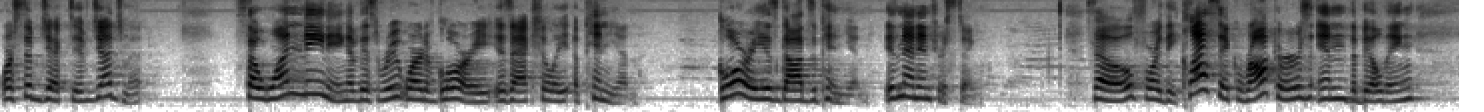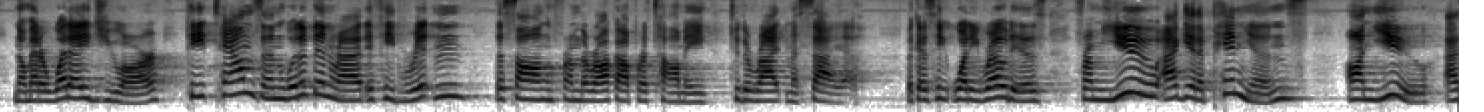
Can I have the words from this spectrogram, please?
or subjective judgment. So, one meaning of this root word of glory is actually opinion. Glory is God's opinion. Isn't that interesting? So, for the classic rockers in the building, no matter what age you are, Pete Townshend would have been right if he'd written the song from the rock opera Tommy to the right Messiah. Because he, what he wrote is, From you I get opinions, on you I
